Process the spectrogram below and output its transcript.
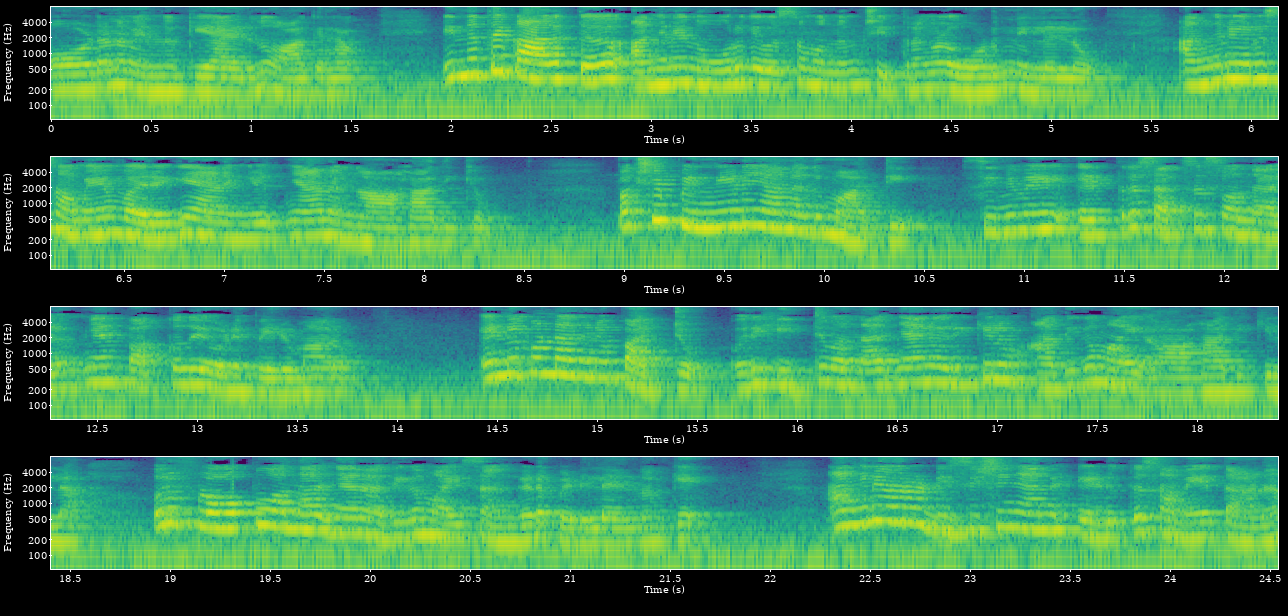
ഓടണം എന്നൊക്കെയായിരുന്നു ആഗ്രഹം. ഇന്നത്തെ കാലത്ത് അങ്ങനെ നൂറ് ദിവസമൊന്നും ചിത്രങ്ങൾ ഓടുന്നില്ലല്ലോ. അങ്ങനെ ഒരു സമയം വരികയാണെങ്കിൽ ഞാൻ അങ്ങ് ആഹ്ലാദിക്കും. പക്ഷെ പിന്നീട് ഞാൻ അത് മാറ്റി. സിനിമയിൽ എത്ര സക്സസ് വന്നാലും ഞാൻ പക്വതയോടെ പെരുമാറും. എന്നെ കൊണ്ട് അതിന് പറ്റും. ഒരു ഹിറ്റ് വന്നാൽ ഞാൻ ഒരിക്കലും അധികമായി ആഹ്ലാദിക്കില്ല. ഒരു ഫ്ലോപ്പ് വന്നാൽ ഞാൻ അധികമായി സങ്കടപ്പെടില്ല എന്നൊക്കെ. അങ്ങനെ ഒരു ഡിസിഷൻ ഞാൻ എടുത്ത സമയത്താണ്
